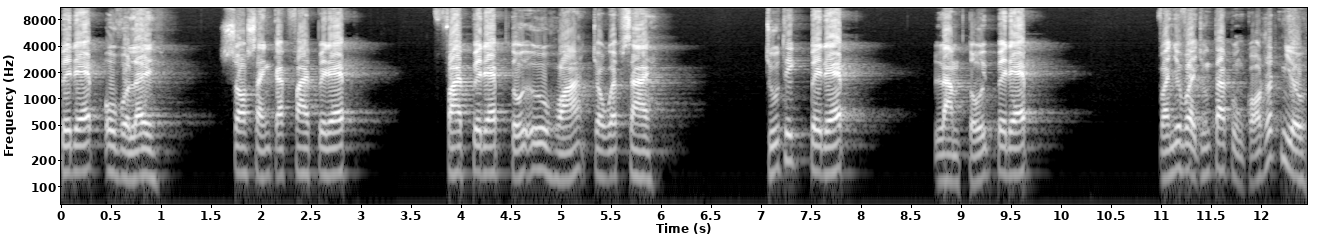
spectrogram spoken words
PDF Overlay so sánh các file PDF, file PDF tối ưu hóa cho website, chú thích PDF, làm tối PDF. Và như vậy chúng ta cũng có rất nhiều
